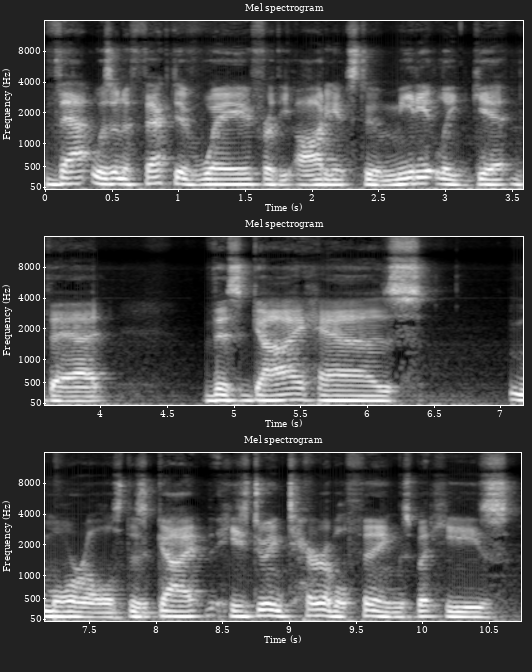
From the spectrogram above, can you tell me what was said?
that was an effective way for the audience to immediately get that this guy has morals. This guy, he's doing terrible things, but he's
